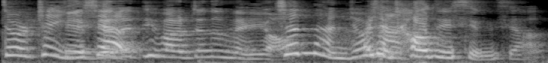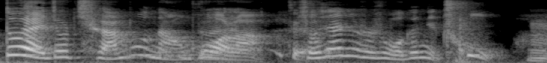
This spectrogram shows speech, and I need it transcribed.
就是这一别下的地方真的没有，真的你就想而且超级形象。对，就全部囊括了。首先就是我跟你处，嗯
